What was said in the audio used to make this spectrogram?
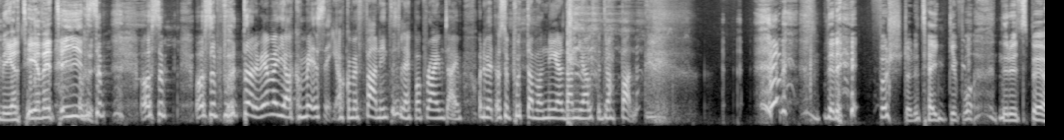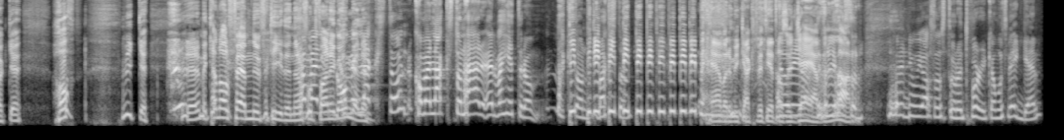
Mer tv-tid! Och så, och så, och så puttar ja, men jag, kommer, jag kommer fan inte släppa primetime. Och, du vet, och så puttar man ner Daniel för trappan. Det är det första du tänker på när du är ett spöke. Ha, vilket, hur är det med kanal 5 nu för tiden? Är de fortfarande igång eller? LaxTon, kommer LaxTon här? Eller vad heter de? LaxTon. Här var det mycket aktivitet, alltså jävlar. Då är det du och jag som står och twerkar mot väggen.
